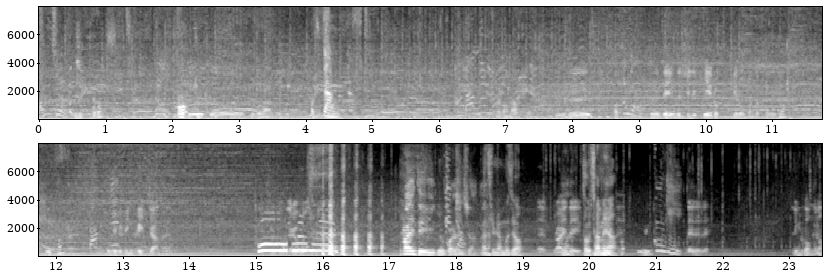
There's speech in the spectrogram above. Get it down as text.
아춤 이제 들어? 어, 짱 대박 나왔고 그, 어, 그 네임드 GDP로 P로 먼저 가보죠. 여기 그 링크 있지 않아요? 프라이데이를 봐야지 아 않나요? 질량 무죠 네, 프라이데이. 더 참여야 풍기 네네네. 링크 없나?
